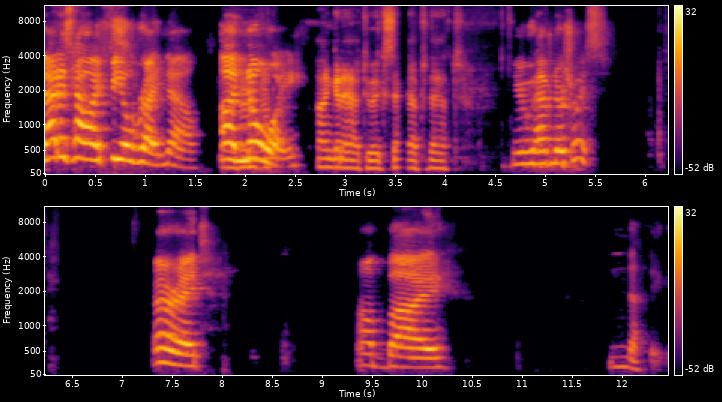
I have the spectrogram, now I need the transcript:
that is how I feel right now. Annoy. I'm gonna have to accept that. You have no choice. All right. I'll buy nothing.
